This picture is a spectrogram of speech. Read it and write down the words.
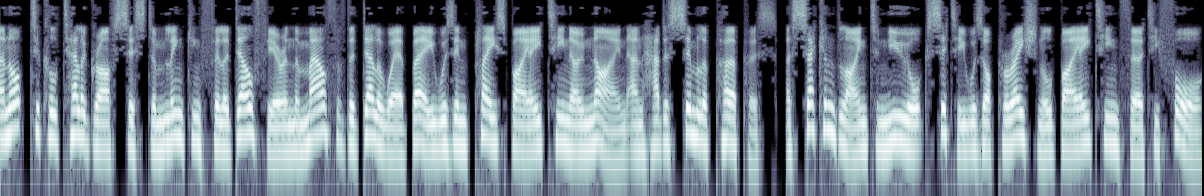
An optical telegraph system linking Philadelphia and the mouth of the Delaware Bay was in place by 1809 and had a similar purpose. A second line to New York City was operational by 1834,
